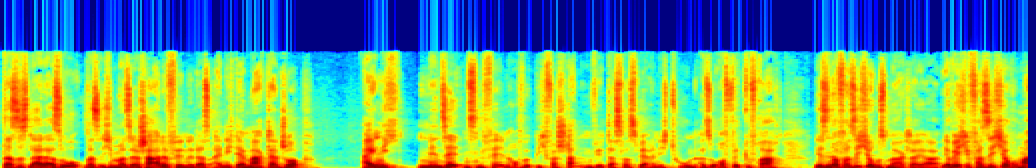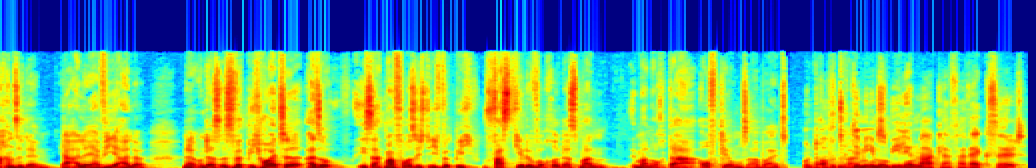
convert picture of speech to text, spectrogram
das ist leider so, was ich immer sehr schade finde, dass eigentlich der Maklerjob eigentlich in den seltensten Fällen auch wirklich verstanden wird, das, was wir eigentlich tun. Also oft wird gefragt, wir sind doch Versicherungsmakler, ja. Ja, welche Versicherung machen Sie denn? Ja, alle, ja, wie alle. Ne? Und das ist wirklich heute, also ich sag mal vorsichtig, wirklich fast jede Woche, dass man immer noch da Aufklärungsarbeit Und oft mit dem muss. Immobilienmakler verwechselt.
